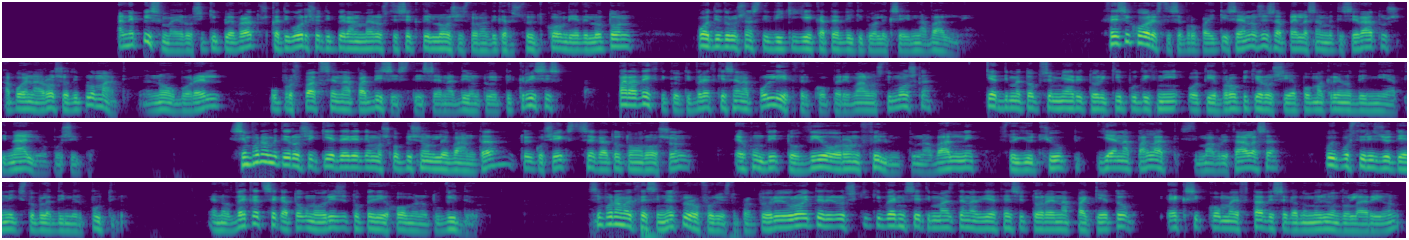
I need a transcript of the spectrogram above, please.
Ανεπίσημα η ρωσική πλευρά τους κατηγόρησε ότι πήραν μέρος στις εκδηλώσεις των αντικαθεστωτικών διαδηλωτών που αντιδρούσαν στη δίκη και καταδίκη του Αλεξέη Ναβάλνη. Χθες οι χώρες της Ευρωπαϊκής Ένωσης απέλασαν με τη σειρά τους από ένα Ρώσο διπλωμάτη, ενώ ο Μπορέλ, που προσπάθησε να απαντήσει στις εναντίον του επικρίσεις, παραδέχτηκε ότι βρέθηκε σε ένα πολύ εχθρικό περιβάλλον στη Μόσχα και αντιμετώπισε μια ρητορική που δείχνει ότι η Ευρώπη και η Ρωσία απομακρύνονται η μία από την άλλη, όπως είπε. Σύμφωνα με τη ρωσική εταιρεία δημοσκοπήσεων Λεβάντα, το 26% των Ρώσων έχουν δει το δύο ωρών φιλμ του Ναβάλνη στο YouTube για ένα παλάτι στη Μαύρη Θάλασσα που υποστηρίζει ότι ανήκει στον Βλαντίμιρ Πούτιν, ενώ 10% γνωρίζει το περιεχόμενο του βίντεο. Σύμφωνα με χθεσινές πληροφορίες του πρακτορείου Reuters, η ρωσική κυβέρνηση ετοιμάζεται να διαθέσει τώρα ένα πακέτο 6,7 δισεκατομμυρίων δολαρίων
